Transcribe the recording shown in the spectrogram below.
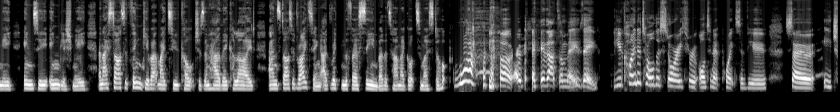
Me into English me. And I started thinking about my two cultures and how they collide and started writing. I'd written the first scene by the time I got to my stop. Wow. okay. That's amazing. You kind of told the story through alternate points of view. So each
